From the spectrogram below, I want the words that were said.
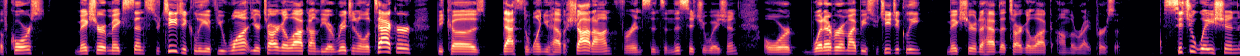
Of course, make sure it makes sense strategically if you want your target lock on the original attacker because that's the one you have a shot on, for instance, in this situation, or whatever it might be strategically, make sure to have that target lock on the right person. Situation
